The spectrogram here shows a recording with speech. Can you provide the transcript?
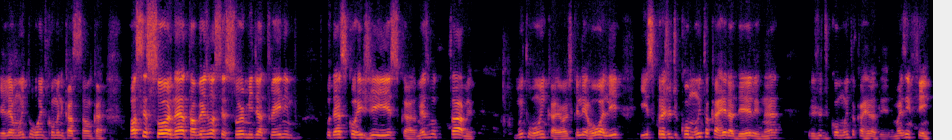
Ele é muito ruim de comunicação, cara. O assessor, né? Talvez o assessor media training pudesse corrigir isso, cara. Mesmo, sabe, muito ruim, cara. Eu acho que ele errou ali e isso prejudicou muito a carreira dele, né? Prejudicou muito a carreira dele. Mas, enfim,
